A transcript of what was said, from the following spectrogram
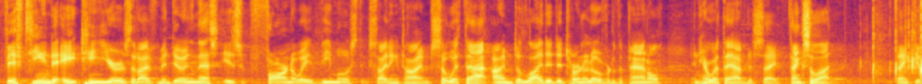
15 to 18 years that I've been doing this, is far and away the most exciting time. So, with that, I'm delighted to turn it over to the panel and hear what they have to say. Thanks a lot. Thank you.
